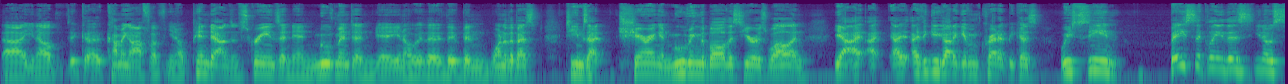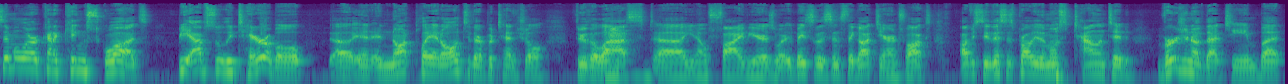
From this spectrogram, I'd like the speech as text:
Uh, you know, uh, coming off of you know pin downs and screens and, and movement, and uh, you know they- they've been one of the best teams at sharing and moving the ball this year as well. And yeah, I I, I think you got to give them credit because we've seen basically this you know similar kind of king squads be absolutely terrible uh, and, and not play at all to their potential through the last uh, you know five years. Basically, since they got De'Aaron Fox, obviously this is probably the most talented version of that team. But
